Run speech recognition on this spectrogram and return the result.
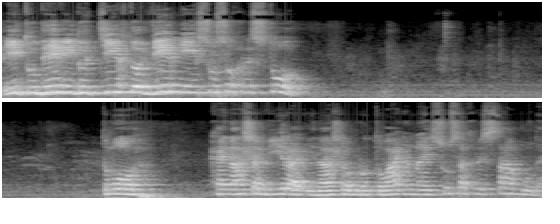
І туди війдуть ті, хто вірні Ісусу Христу. Тому хай наша віра і наше обґрунтування на Ісуса Христа буде.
